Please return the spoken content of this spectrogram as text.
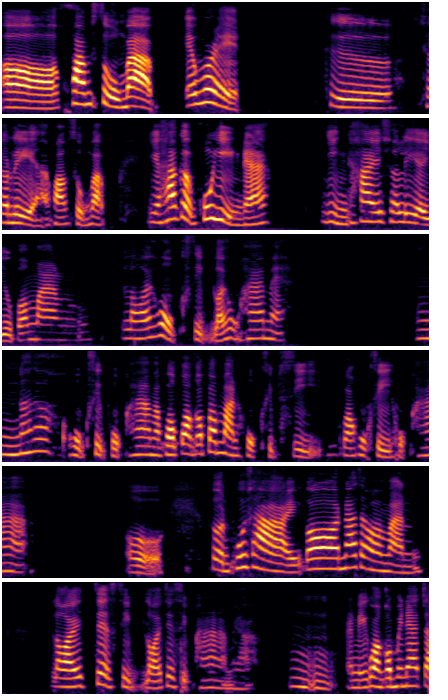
เอ่อความสูงแบบ average คือเฉลี่ยความสูงแบบ อย่างถ้าเกิดผู้หญิงนะ หญิงไทยเฉลี่ยอยู่ประมาณ160 165ไหม?อืมน่าจะ60-65ไหมเพราะกวางก็ประมาณ64กวาง64-65เออส่วนผู้ชายก็น่าจะประมาณ170 175ไหมคะ?อืมๆอันนี้กวางก็ไม่แน่ใจ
